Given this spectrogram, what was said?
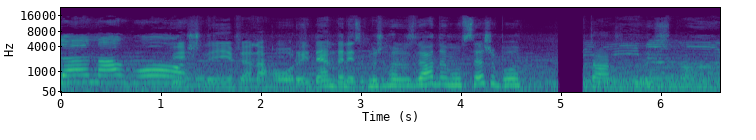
Пішли вже на гору. Пішли вже на гори. Йдемо, Денисик. Ми ж розглядаємо все, щоб було тар близько.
